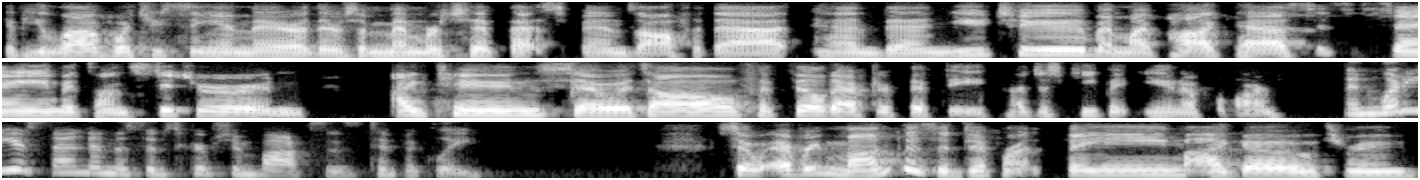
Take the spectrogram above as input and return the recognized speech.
If you love what you see in there, there's a membership that spins off of that. And then YouTube and my podcast, is the same. It's on Stitcher and iTunes. So it's all Fulfilled After 50. I just keep it uniform. And what do you send in the subscription boxes typically? So every month is a different theme. I go through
